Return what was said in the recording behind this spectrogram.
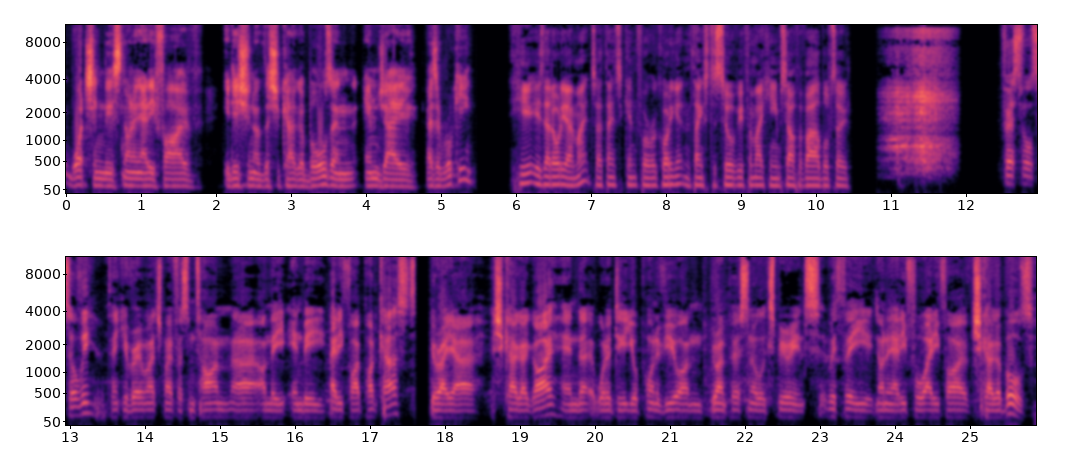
watching this 1985 edition of the Chicago Bulls and MJ as a rookie. Here is that audio, mate. So thanks again for recording it, and thanks to Silvy for making himself available too. First of all, Silvy, thank you very much, mate, for some time uh, on the NB85 podcast. You're a, uh, Chicago guy and uh, wanted to get your point of view on your own personal experience with the 1984-85 Chicago Bulls.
